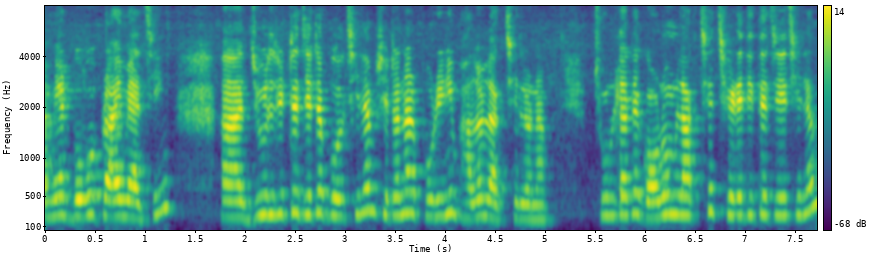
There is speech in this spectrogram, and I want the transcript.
আমি আর বোবো প্রায় ম্যাচিং জুয়েলারিটা যেটা বলছিলাম সেটা না আর পরিনি ভালো লাগছিল না। চুলটাকে গরম লাগছে ছেড়ে দিতে চেয়েছিলাম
